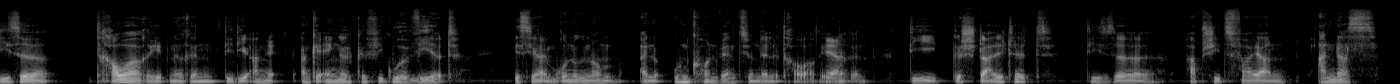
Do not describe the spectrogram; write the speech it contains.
diese Trauerrednerin, die die Anke Engelke Figur wird, ist ja im Grunde genommen eine unkonventionelle Trauerrednerin. Ja. Die gestaltet diese Abschiedsfeiern anders,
